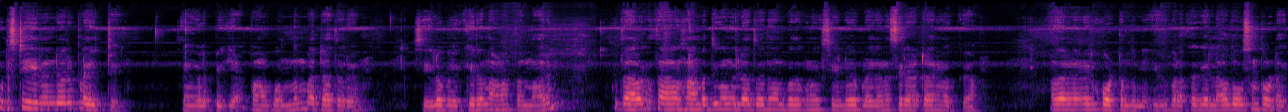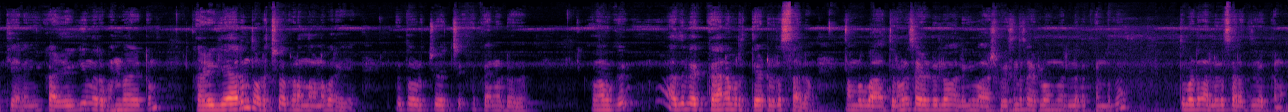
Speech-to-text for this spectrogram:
ഒരു സ്റ്റീലിന്റെ ഒരു പ്ലേറ്റ് സങ്കല്പിക്കുക. അപ്പോൾ നമുക്കൊന്നും പറ്റാത്തൊരു സ്റ്റീൽ ഉപയോഗിക്കരുതെന്നാണ്. അപ്പോൾ എന്നാലും സാമ്പത്തികമൊന്നും ഇല്ലാത്തവർ നമുക്ക് സ്റ്റീലിന്റെ ഒരു പ്ലേറ്റ് സ്ഥിരമായിട്ട് അതിന് വെക്കുക. അതുപോലെ തന്നെ ഒരു കോട്ടൺ തുണി. ഇത് വിളക്കൊക്കെ എല്ലാ ദിവസവും തുടയ്ക്കുക. അല്ലെങ്കിൽ കഴുകി നിർബന്ധമായിട്ടും കഴുകിയാലും തുടച്ച് വെക്കണം എന്നാണ് പറയുക. ഇത് തുടച്ച് വെച്ച് വെക്കാനായിട്ടത് അപ്പോൾ നമുക്ക് അത് വെക്കാനോ വൃത്തിയായിട്ടൊരു സ്ഥലം. നമ്മൾ ബാത്റൂമിന്റെ സൈഡിലോ അല്ലെങ്കിൽ വാഷ് ബേസിന്റെ സൈഡിലോ ഒന്നും അല്ല വെക്കേണ്ടത്. കൃത്യമായിട്ട് നല്ലൊരു സ്ഥലത്ത് വെക്കണം.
